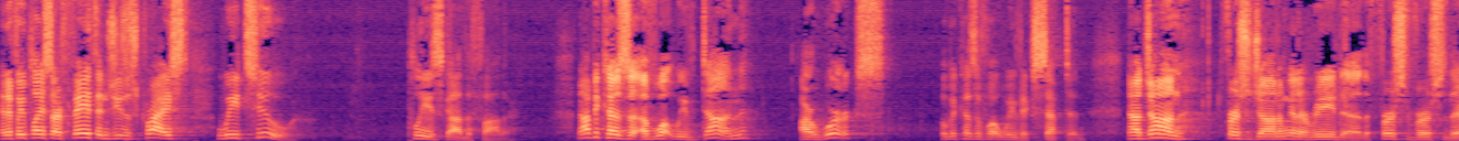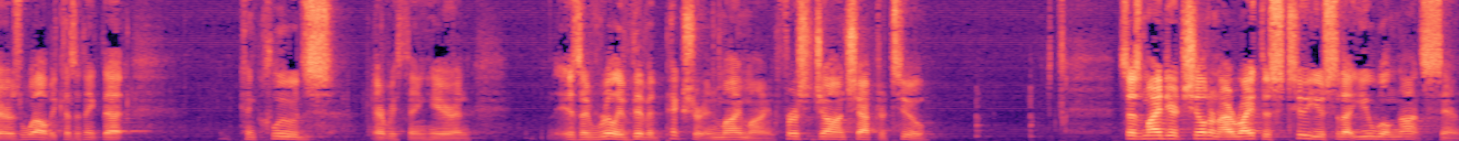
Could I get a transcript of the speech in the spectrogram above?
And if we place our faith in Jesus Christ, we too please God the Father. Not because of what we've done, our works, but because of what we've accepted. Now, John First John, I'm going to read uh, the first verse there as well because I think that concludes everything here and is a really vivid picture in my mind. First John chapter 2 says, My dear children, I write this to you so that you will not sin.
